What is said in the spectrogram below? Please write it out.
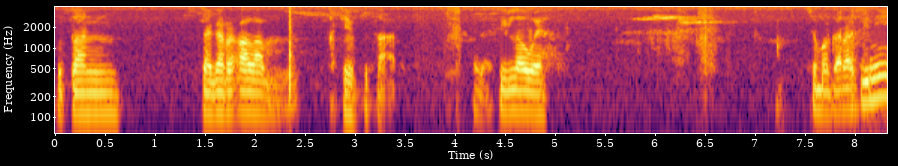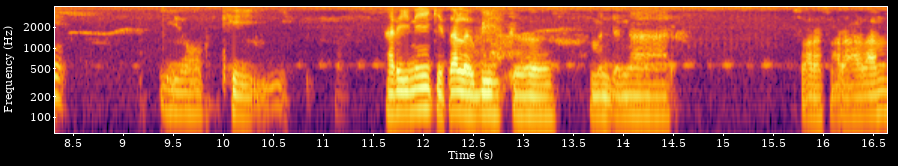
hutan cagar alam Aceh Besar. Agak silau ya. Coba ke arah sini oke. Hari ini kita lebih ke mendengar suara-suara alam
